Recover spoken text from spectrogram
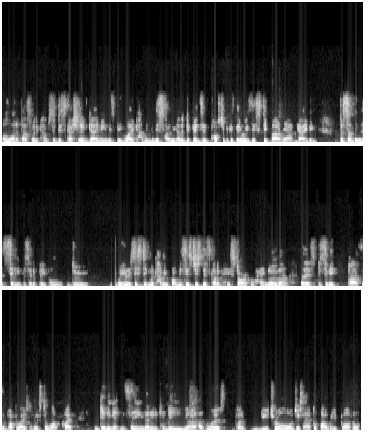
A lot of us, when it comes to discussion of gaming in this big way, come into this slightly kind of defensive posture because there is this stigma around gaming. For something that 70% of people do, where is this stigma coming from? Is this just this kind of historical hangover? Are there specific parts of the population who are still not quite getting it and seeing that it can be, you know, at worst kind of neutral or just amplify what you've got, or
